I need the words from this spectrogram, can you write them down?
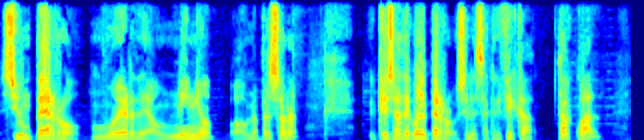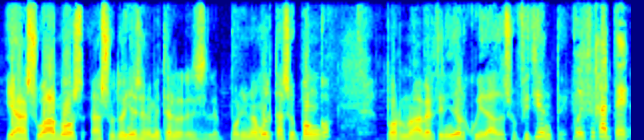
Si un perro muerde a un niño o a una persona, ¿qué se hace con el perro? Se le sacrifica, tal cual, y a su amo, a su dueño se le, mete, se le pone una multa, supongo, por no haber tenido el cuidado suficiente. Pues fíjate,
